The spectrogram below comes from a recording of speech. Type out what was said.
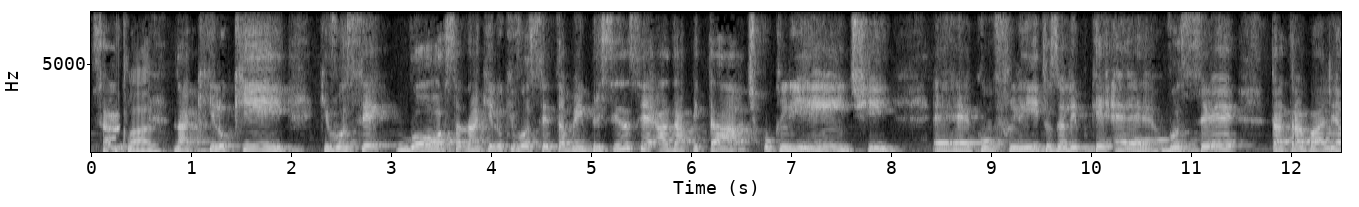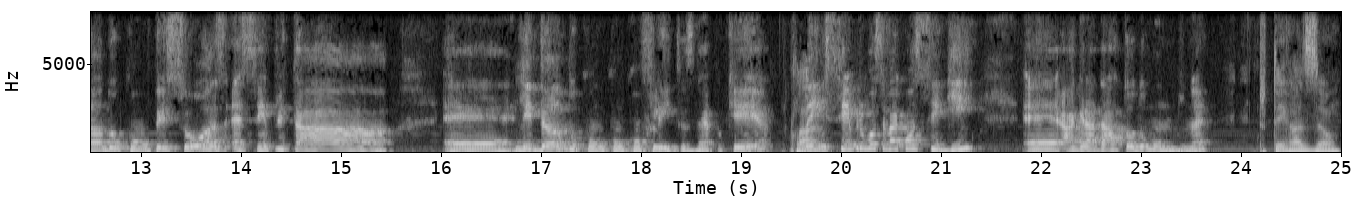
Sabe? Claro. Naquilo que, que você gosta, naquilo que você também precisa se adaptar, tipo cliente, é, é, conflitos ali, porque é, você tá trabalhando com pessoas, é sempre tá é, lidando com, com conflitos, né? Porque claro. nem sempre você vai conseguir é, agradar todo mundo, né? Tu tem razão.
